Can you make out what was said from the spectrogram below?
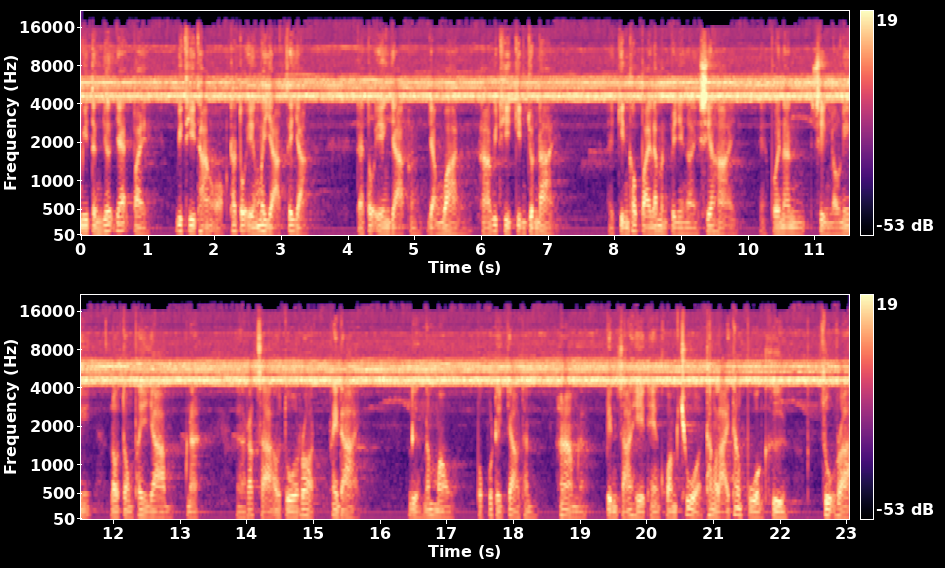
มีตั้งเยอะแยะไป วิธีทางออก ถ้าตัวเองไม่อยากเสียอย่าง แต่ตัวเองอยากอย่างว่าหาวิธีกินจนได้กินเข้าไปแล้วมันเป็นยังไง เสียหาย เพราะนั้นสิ่งเหล่านี้เราต้องพยายามนะรักษาเอาตัวรอดให้ได้ เรื่องน้ำเมาพระพุทธเจ้าท่านห้ามนะเป็นสาเหตุแห่งความชั่ว ทั้งหลายทั้งปวงคือสุรา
